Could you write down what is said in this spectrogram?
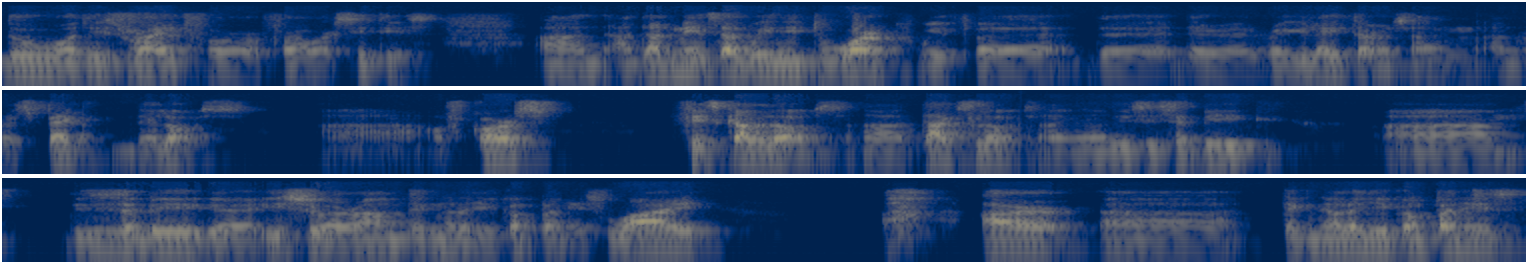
do what is right for, for our cities. And, and, that means that we need to work with uh, the, the regulators and, and respect the laws. Uh, of course, fiscal laws, uh, tax laws. I know this is a big um, this is a big uh, issue around technology companies. Why are uh, technology companies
